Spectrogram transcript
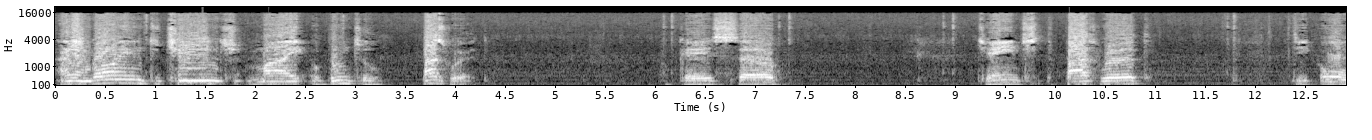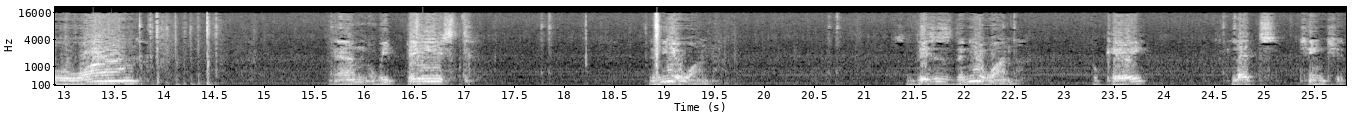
I am going to change my Ubuntu password. Okay, so change the password, the old one, and we paste the new one. So this is the new one. Okay, let's change it.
